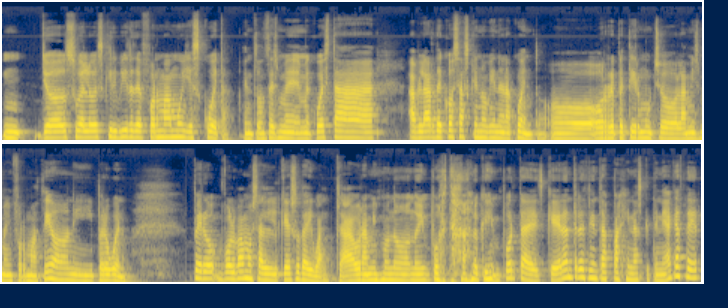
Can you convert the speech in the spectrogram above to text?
mm, yo suelo escribir de forma muy escueta, entonces me, me cuesta hablar de cosas que no vienen a cuento o, repetir mucho la misma información, y, pero bueno. Pero volvamos al que eso da igual. O ahora mismo no, no importa. Lo que importa es que eran 300 páginas que tenía que hacer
